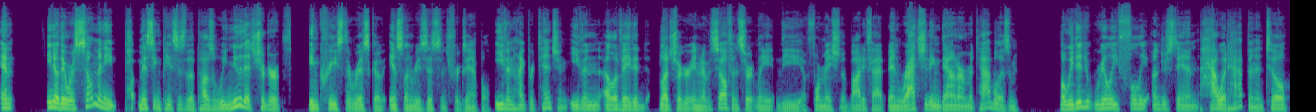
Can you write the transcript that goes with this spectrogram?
And, you know, there were so many p- missing pieces of the puzzle. We knew that sugar increase the risk of insulin resistance, for example, even hypertension, even elevated blood sugar in and of itself, and certainly the uh, formation of body fat and ratcheting down our metabolism. But we didn't really fully understand how it happened until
